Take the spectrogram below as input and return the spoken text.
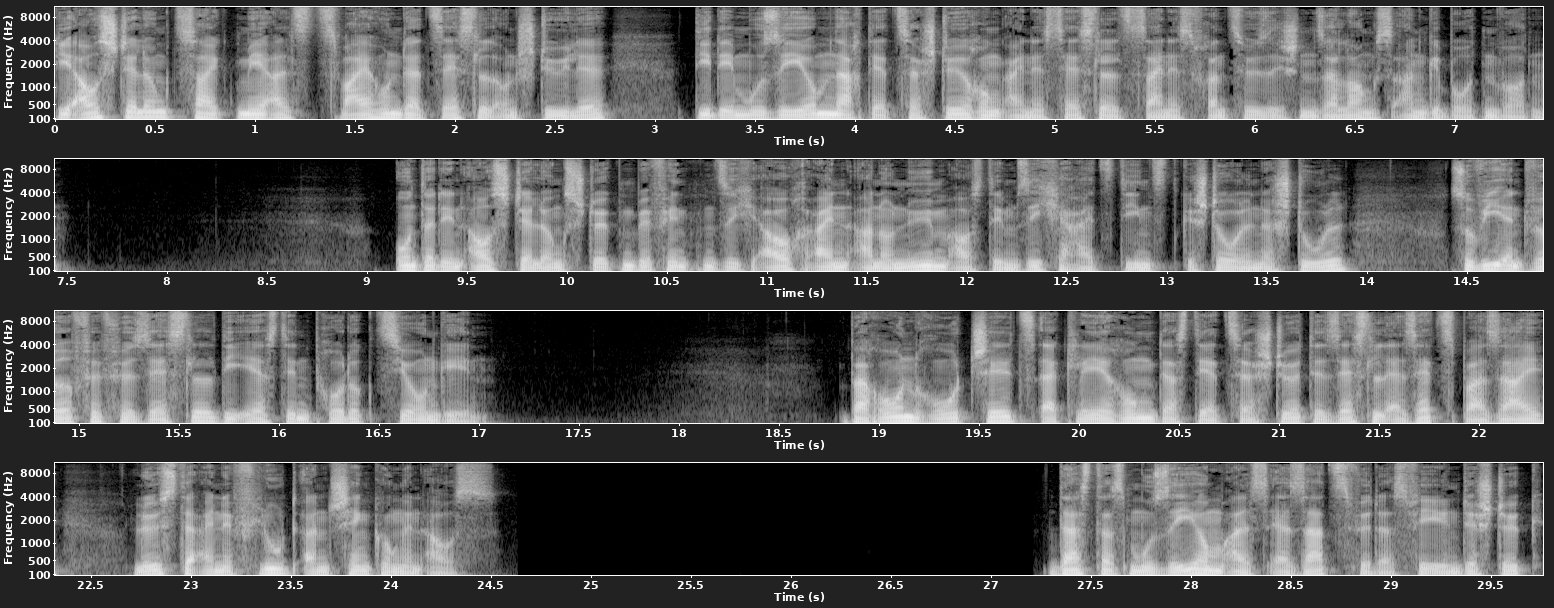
Die Ausstellung zeigt mehr als 200 Sessel und Stühle, die dem Museum nach der Zerstörung eines Sessels seines französischen Salons angeboten wurden. Unter den Ausstellungsstücken befinden sich auch ein anonym aus dem Sicherheitsdienst gestohlener Stuhl sowie Entwürfe für Sessel, die erst in Produktion gehen. Baron Rothschilds Erklärung, dass der zerstörte Sessel ersetzbar sei, löste eine Flut an Schenkungen aus. Dass das Museum als Ersatz für das fehlende Stück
